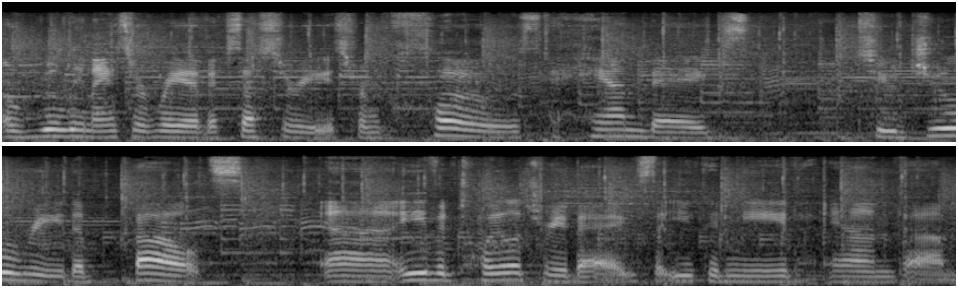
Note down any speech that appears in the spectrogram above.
a really nice array of accessories from clothes to handbags to jewelry to belts, uh, even toiletry bags that you could need, and um,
